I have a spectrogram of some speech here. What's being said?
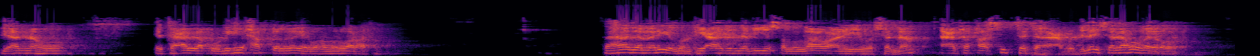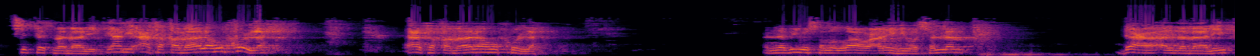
لأنه يتعلق به حق الغير وهم الورثة. فهذا مريض في عهد النبي صلى الله عليه وسلم أعتق ستة أعبد ليس له غيره ستة مماليك يعني أعتق ماله كله أعتق ماله كله. النبي صلى الله عليه وسلم دعا المماليك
